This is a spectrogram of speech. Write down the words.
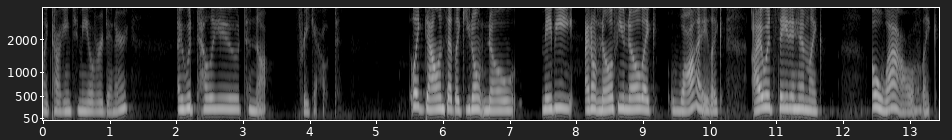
like talking to me over dinner, I would tell you to not freak out. Like Dallin said, like you don't know, maybe I don't know if you know like why. Like I would say to him, like, oh wow, like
